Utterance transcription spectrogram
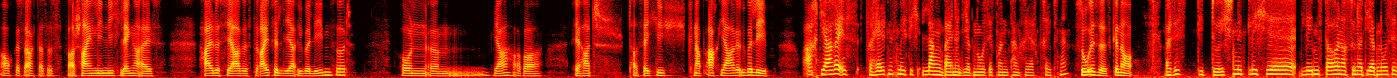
Auch gesagt, dass es wahrscheinlich nicht länger als halbes Jahr bis dreiviertel Jahr überleben wird. Und ähm, ja, aber er hat tatsächlich knapp acht Jahre überlebt. Acht Jahre ist verhältnismäßig lang bei einer Diagnose von Pankreaskrebs, ne? So ist es, genau. Was ist die durchschnittliche Lebensdauer nach so einer Diagnose?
